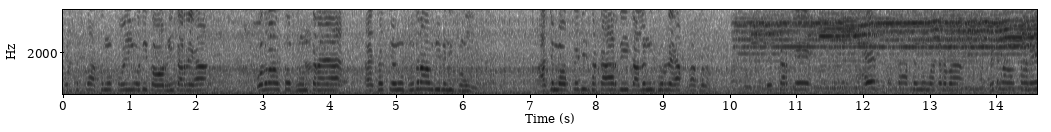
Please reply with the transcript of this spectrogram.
ਪੁਲਿਸ ਪ੍ਰਸ਼ਾਸਨ ਨੂੰ ਕੋਈ ਉਹਦੀ ਗੌਰ ਨਹੀਂ ਕਰ ਰਿਹਾ। ਬੁਧਰਾਮ ਤੋਂ ਫੋਨ ਕਰਾਇਆ ਐਸਐਚਓ ਨੂੰ ਬੁਧਰਾਮ ਦੀ ਵੀ ਨਹੀਂ ਸੁਣੀ। ਅੱਜ ਮੌਕੇ ਦੀ ਸਰਕਾਰ ਦੀ ਗੱਲ ਨਹੀਂ ਸੁਣ ਰਿਹਾ ਪ੍ਰਸ਼ਾਸਨ। ਇਸ ਕਰਕੇ ਇਸ ਪ੍ਰਸ਼ਾਸਨ ਨੂੰ ਮਤਲਬ ਫਿਟਨਾਉਂਤਾਂ ਨੇ,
